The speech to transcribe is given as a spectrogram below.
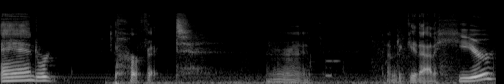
And we're perfect. Alright. Time to get out of here.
